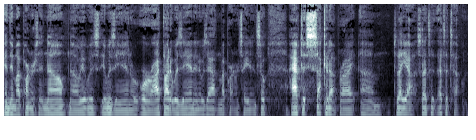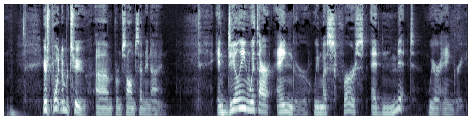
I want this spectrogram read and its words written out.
and then my partner said, no, no, it was, it was in, or, or I thought it was in and it was out and my partner say it. And so I have to suck it up. Right. Um, so that, yeah, so that's a, that's a tough one. Here's point number two, um, from Psalm 79. In dealing with our anger, we must first admit we are angry.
